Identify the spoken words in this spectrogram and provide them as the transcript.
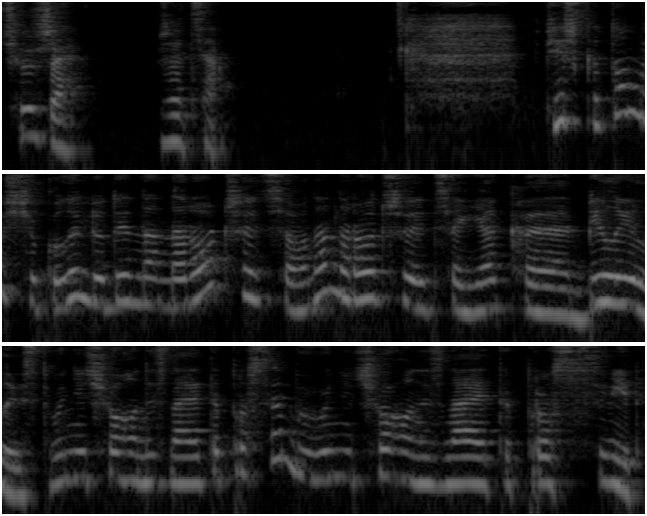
чуже життя. Фішка в тому, що коли людина народжується, вона народжується як е, білий лист. Ви нічого не знаєте про себе, ви нічого не знаєте про світ.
